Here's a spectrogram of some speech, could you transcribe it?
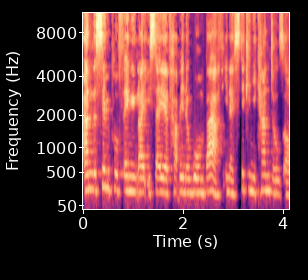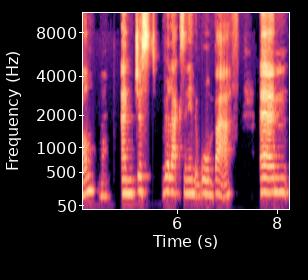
and the simple thing like you say of having a warm bath you know sticking your candles on mm-hmm. and just relaxing in a warm bath um,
